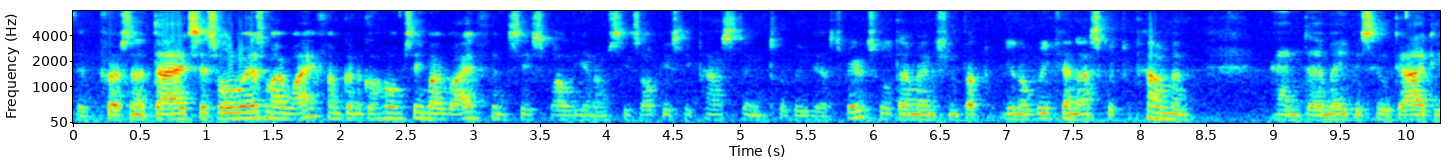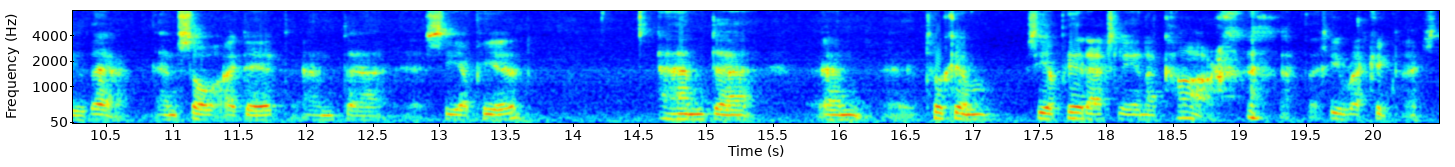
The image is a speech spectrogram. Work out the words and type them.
the person that died says, well, where's my wife? I'm going to go home see my wife, and she's well, you know, she's obviously passed into the uh, spiritual dimension, but you know, we can ask her to come and and uh, maybe she'll guide you there. And so I did, and she appeared, and and took him. She appeared actually in a car that he recognized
